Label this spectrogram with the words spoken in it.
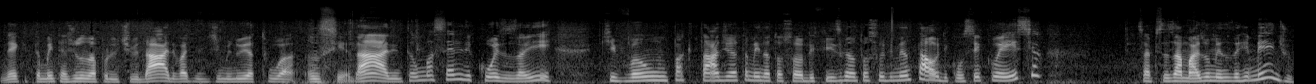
né? Que também te ajuda na produtividade, vai diminuir a tua ansiedade. Então, uma série de coisas aí que vão impactar diretamente na tua saúde física, na tua saúde mental. De consequência, você vai precisar mais ou menos de remédio.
